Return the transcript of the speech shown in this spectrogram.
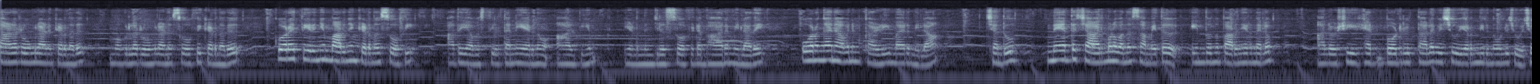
താഴെ റൂമിലാണ് കിടന്നത്. മുകളിലെ റൂമിലാണ് സോഫി കിടന്നത്. കുറേ തിരിഞ്ഞും മറിഞ്ഞും കിടന്നത് സോഫി. അതേ അവസ്ഥയിൽ തന്നെയായിരുന്നു ആൽബിയും. ഇടനെഞ്ചിൽ സോഫിയുടെ ഭാരമില്ലാതെ ഉറങ്ങാൻ അവനും കഴിയുമായിരുന്നില്ല. ചന്തു നേരത്തെ ചാരുമുള വന്ന സമയത്ത് എന്തൊന്ന് പറഞ്ഞിരുന്നല്ലോ? അലോഷി ഹെഡ് ബോർഡിൽ തല വെച്ച് ഉയർന്നിരുന്നുകൊണ്ട് ചോദിച്ചു.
